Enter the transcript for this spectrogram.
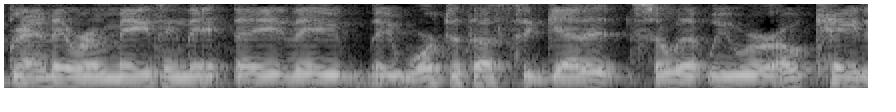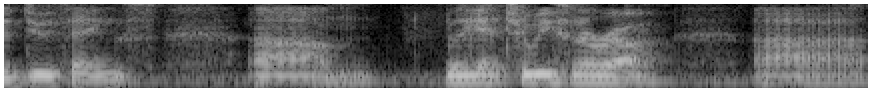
granted, they were amazing. They, they they they worked with us to get it so that we were okay to do things. Um, but again, two weeks in a row uh,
